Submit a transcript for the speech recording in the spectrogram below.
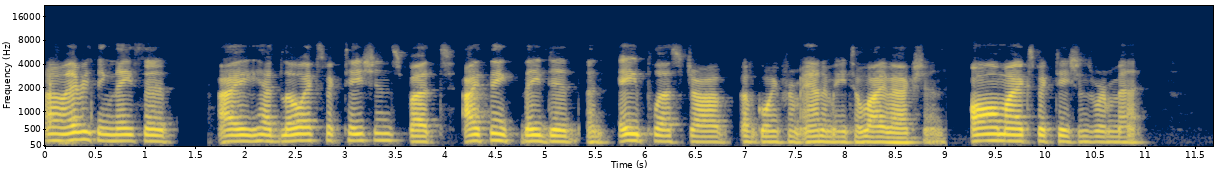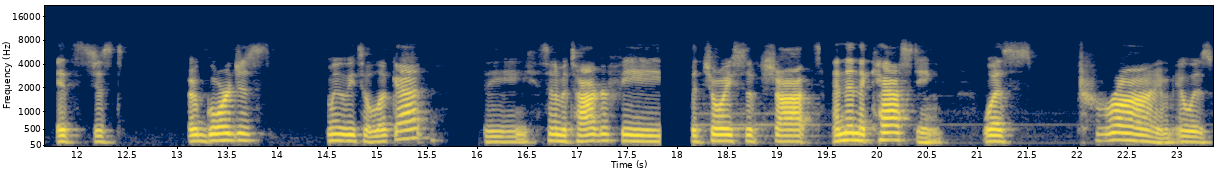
Oh, everything they said I had low expectations, but I think they did an A plus job of going from anime to live action. All my expectations were met. It's just a gorgeous movie to look at. The cinematography, the choice of shots, and then the casting was prime. It was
